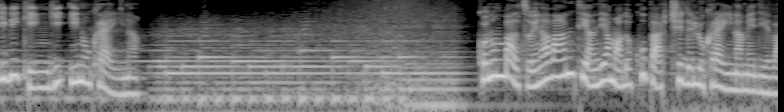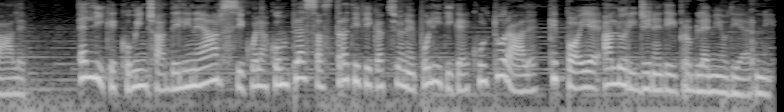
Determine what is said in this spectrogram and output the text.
I vichinghi in Ucraina. Con un balzo in avanti andiamo ad occuparci dell'Ucraina medievale. È lì che comincia a delinearsi quella complessa stratificazione politica e culturale che poi è all'origine dei problemi odierni.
